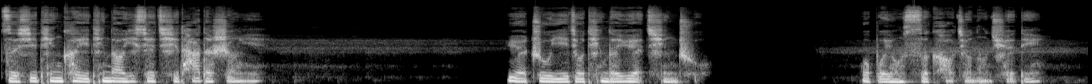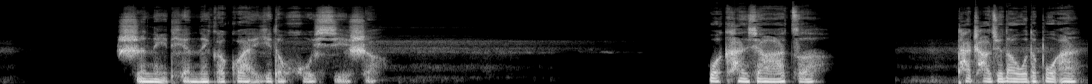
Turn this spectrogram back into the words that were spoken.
仔细听，可以听到一些其他的声音。越注意，就听得越清楚。我不用思考就能确定，是那天那个怪异的呼吸声。我看向阿泽，他察觉到我的不安，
